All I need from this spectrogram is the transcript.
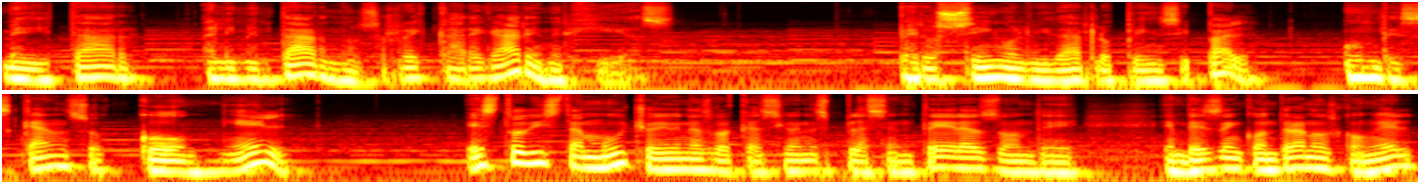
meditar, alimentarnos, recargar energías. Pero sin olvidar lo principal, un descanso con Él. Esto dista mucho de unas vacaciones placenteras donde en vez de encontrarnos con Él,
